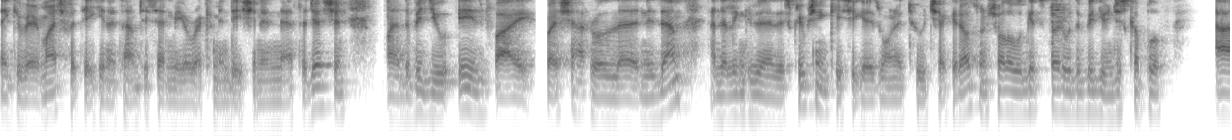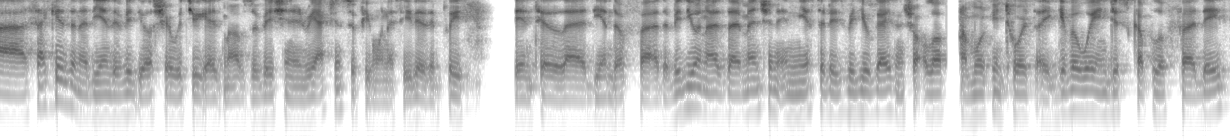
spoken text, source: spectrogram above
thank you very much for taking the time to send me your recommendation and uh, suggestion. The video is by by Shahrul Nizam and the link is in the description in case you guys wanted to check it out. So inshallah we'll get started with the video in just a couple of uh, seconds and at the end of the video I'll share with you guys my observation and reaction. So if you want to see that then please until uh, the end of uh, the video. And as I mentioned in yesterday's video guys inshallah I'm working towards a giveaway in just a couple of uh, days.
